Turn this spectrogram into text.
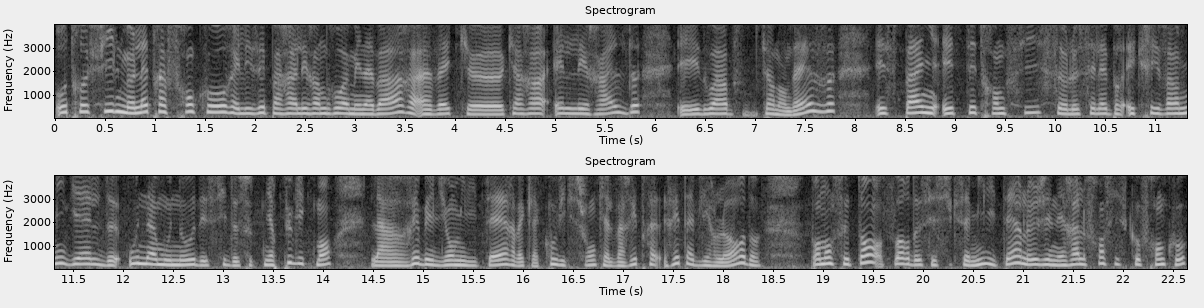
Autre film, Lettre à Franco, réalisé par Alejandro Amenabar avec euh, Cara El Herald et Edward Fernandez. Espagne, été 36, le célèbre écrivain Miguel de Unamuno décide de soutenir publiquement la rébellion militaire avec la conviction qu'elle va rétablir l'ordre. Pendant ce temps, fort de ses succès militaires, le général Francisco Franco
